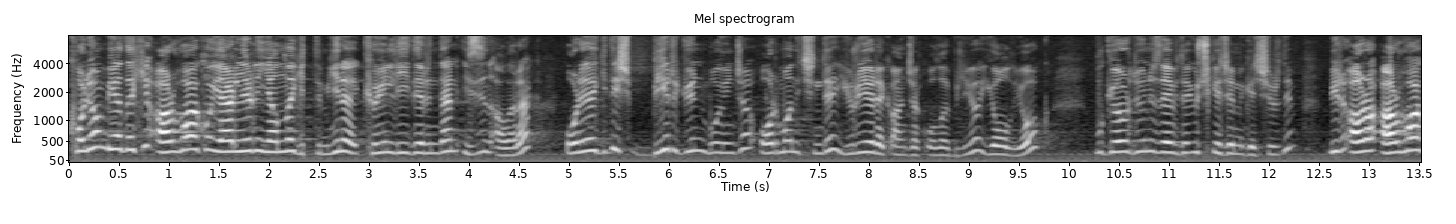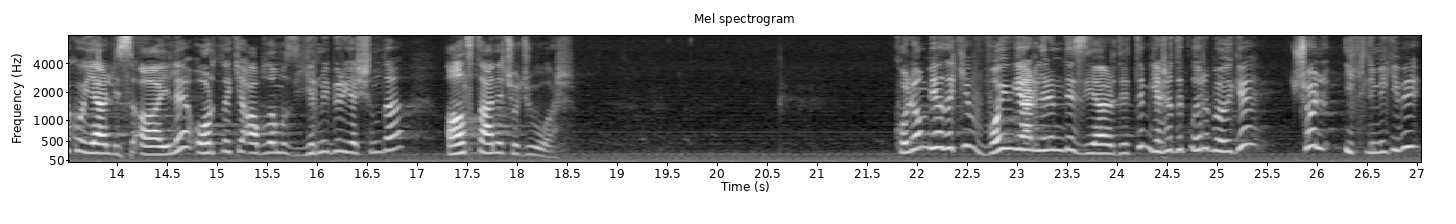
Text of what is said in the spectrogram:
Kolombiya'daki Arhuaco yerlerinin yanına gittim. Yine köyün liderinden izin alarak. Oraya gidiş bir gün boyunca orman içinde yürüyerek ancak olabiliyor. Yol yok. Bu gördüğünüz evde üç gecemi geçirdim. Bir Ar Arhuaco yerlisi aile. Ortadaki ablamız 21 yaşında. 6 tane çocuğu var. Kolombiya'daki Vayu yerlerini de ziyaret ettim. Yaşadıkları bölge çöl iklimi gibi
